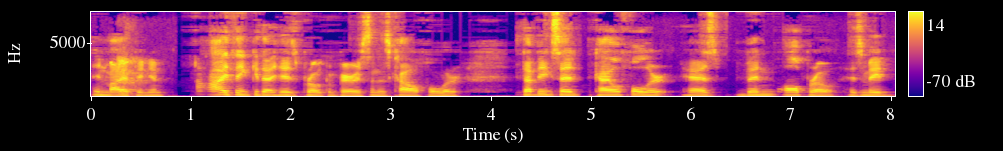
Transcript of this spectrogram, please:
in my Yep. opinion. I think that his pro comparison is Kyle Fuller. That being said, Kyle Fuller has been all pro, has made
